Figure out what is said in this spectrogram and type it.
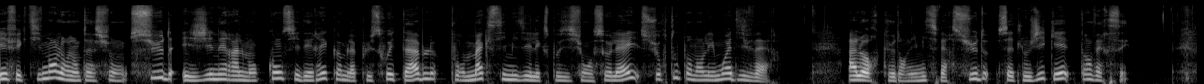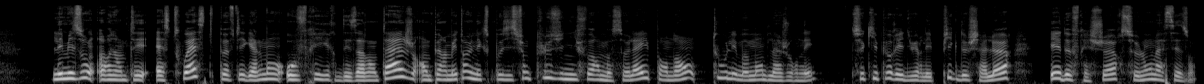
effectivement, l'orientation sud est généralement considérée comme la plus souhaitable pour maximiser l'exposition au soleil, surtout pendant les mois d'hiver alors que dans l'hémisphère sud, cette logique est inversée. Les maisons orientées est-ouest peuvent également offrir des avantages en permettant une exposition plus uniforme au soleil pendant tous les moments de la journée, ce qui peut réduire les pics de chaleur et de fraîcheur selon la saison.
